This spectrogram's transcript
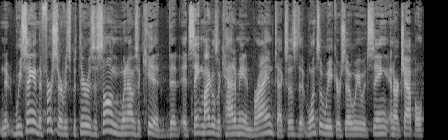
We sang in the first service, but there was a song when I was a kid that at St. Michael's Academy in Bryan, Texas, that once a week or so we would sing in our chapel.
